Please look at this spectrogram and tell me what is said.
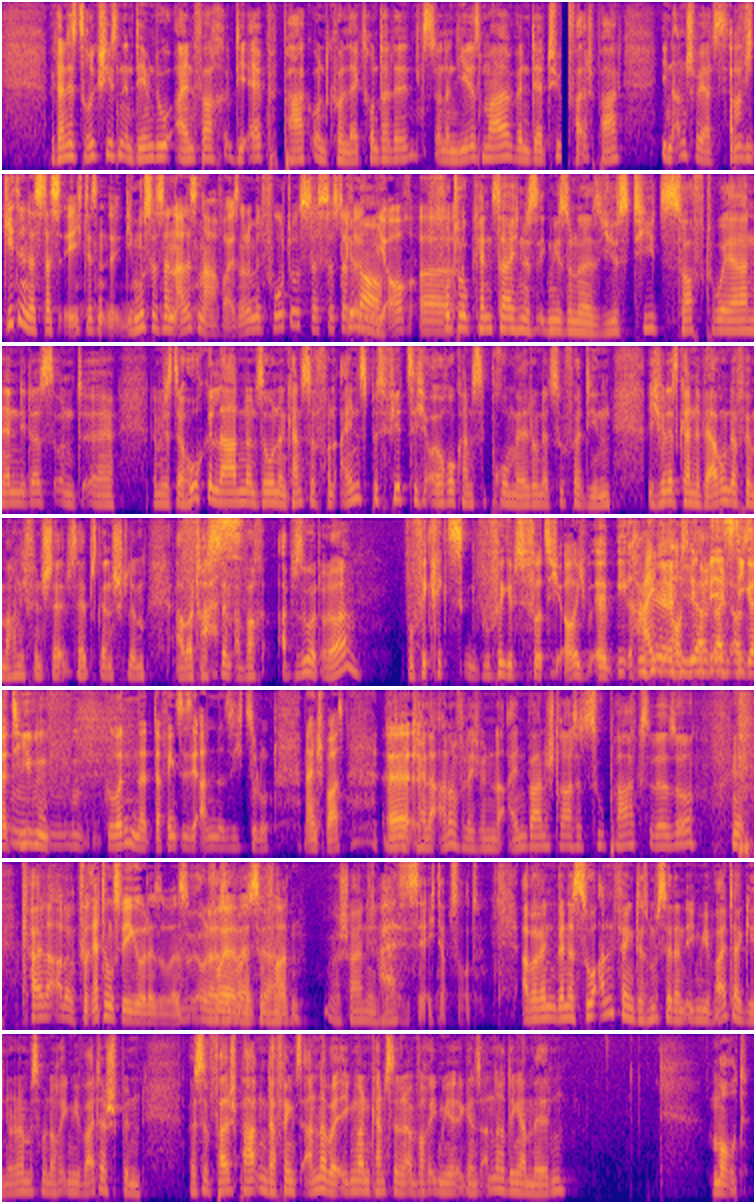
Du kannst jetzt zurückschießen, indem du einfach die App Park und Collect runterlädst und dann jedes Mal, wenn der Typ falsch parkt, ihn anschwärzt. Aber wie geht denn das, dass ich das, ich muss das dann alles nachweisen, oder mit Fotos, dass das dann Genau. irgendwie auch, äh, Fotokennzeichen das ist irgendwie so eine Justizsoftware, nennen die das, und äh, dann wird es da hochgeladen und so, und dann kannst du von 1 bis 40 Euro kannst du pro Meldung dazu verdienen. Ich will jetzt keine Werbung dafür machen, ich finde es selbst ganz schlimm, aber trotzdem einfach absurd, oder? Wofür kriegt's, wofür gibt's 40 Euro? Ich, äh, rein aus Ja, rein aus- investigativen F- Gründen, da, da fängt sie an, sich zu lohnen. Nein, Spaß. Äh, Keine Ahnung, vielleicht wenn du eine Einbahnstraße zuparkst oder so. keine Ahnung. für Rettungswege oder sowas. Oder Feuerwehrzufahrten. ja. Wahrscheinlich. Ah, das ist ja echt absurd. Aber wenn, wenn das so anfängt, das muss ja dann irgendwie weitergehen, oder? Dann müssen wir doch irgendwie weiterspinnen. Weißt du, falsch parken, da fängt's an, aber irgendwann kannst du dann einfach irgendwie ganz andere Dinger melden. Mord.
